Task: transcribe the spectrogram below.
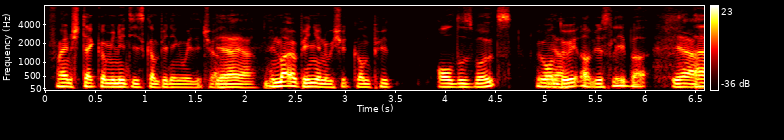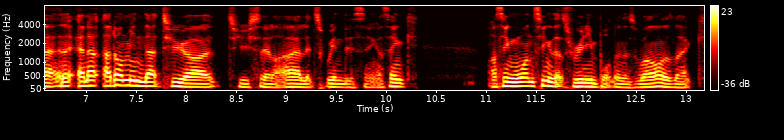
French tech communities competing with each other. Yeah, yeah, In my opinion, we should compute all those votes. We won't Yeah. do it, obviously, but yeah. uh, and, and I, I don't mean that to uh, to say like, ah, let's win this thing. I think I think one thing that's really important as well is like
